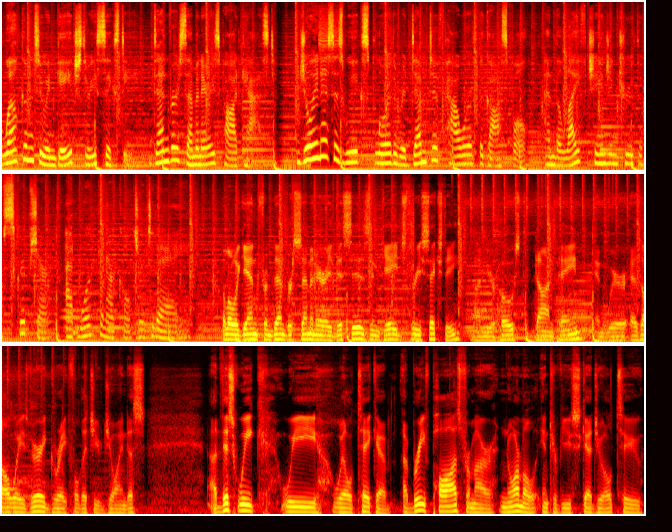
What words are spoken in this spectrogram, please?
Welcome to Engage 360, Denver Seminary's podcast. Join us as we explore the redemptive power of the gospel and the life changing truth of Scripture at work in our culture today. Hello again from Denver Seminary. This is Engage 360. I'm your host, Don Payne, and we're, as always, very grateful that you've joined us. Uh, this week, we will take a, a, brief pause from our normal interview schedule to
